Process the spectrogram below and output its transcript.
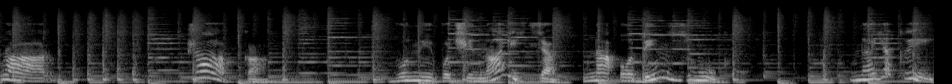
шар, шапка. Вони починаються на один звук. На який?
